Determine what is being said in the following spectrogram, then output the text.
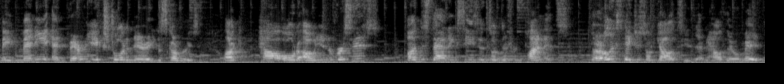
made many and very extraordinary discoveries like how old our universe is, understanding seasons on different planets, the early stages of galaxies, and how they were made.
